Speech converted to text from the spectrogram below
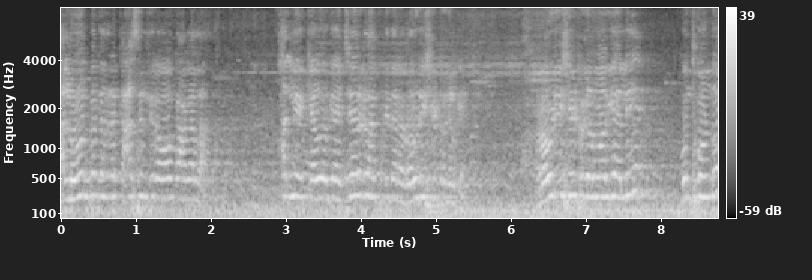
ಅಲ್ಲಿ ಹೋಗ್ಬೇಕಂದ್ರೆ ಕಾಸಿಲ್ದಿರ ಹೋಗಕ್ಕಾಗಲ್ಲ ಅಲ್ಲಿ ಕೆಲವರಿಗೆ ಚೇರ್ಗಳು ಹಾಕ್ಬಿಟ್ಟಿದ್ದಾರೆ ರೌಡಿ ಶೀಟರ್ಗಳಿಗೆ ರೌಡಿ ಶೀಟರ್ಗಳು ಹೋಗಿ ಅಲ್ಲಿ ಕುಂತ್ಕೊಂಡು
